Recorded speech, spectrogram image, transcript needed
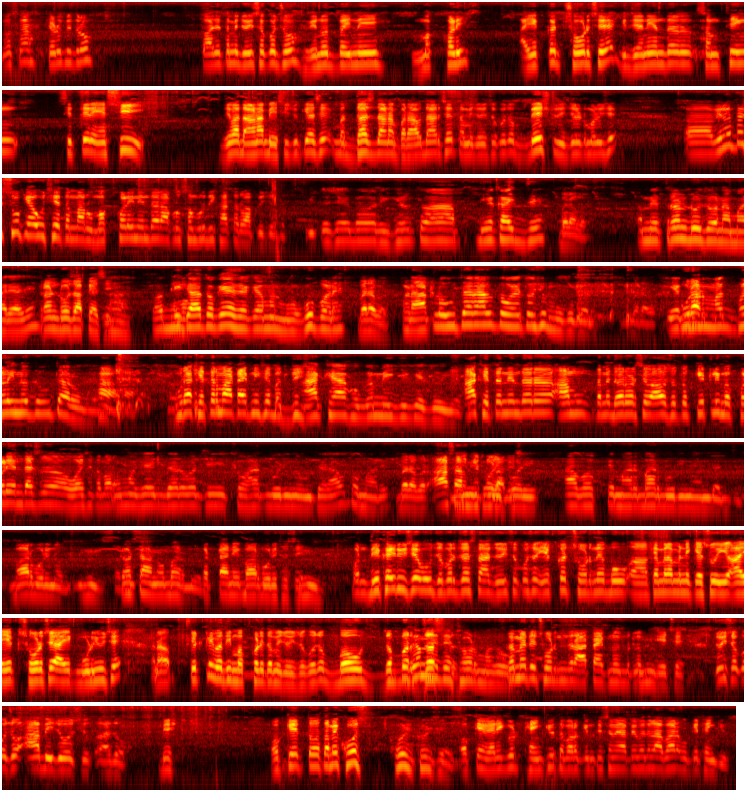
નમસ્કાર ખેડૂત મિત્રો. તો આજે તમે જોઈ શકો છો વિનોદભાઈની મગફળી. આ એક જ છોડ છે કે જેની અંદર સમથિંગ સિત્તેર એંસી જેવા દાણા બેસી ચૂક્યા છે. બધા જ દાણા ભરાવદાર છે. તમે જોઈ શકો છો બેસ્ટ રિઝલ્ટ મળ્યું છે. વિનોદભાઈ શું કહેવું છે તમારું મગફળીની અંદર આપણું સમૃદ્ધિ ખાતર વાપર્યું છે? એ તો સાહેબ રિઝલ્ટ તો આ દેખાય જ છે. બરાબર. અમે ત્રણ ડોઝોના માર્યા છે. ત્રણ ડોઝ આપ્યા છે. પબ્લિક આ તો કહે છે કે અમને મોંઘું પડે. બરાબર. પણ આટલો ઉતાર હાલતો હોય તો શું મોંઘું પડે? પૂરા મગફળીનો તો ઉતારો હા પૂરા ખેતરમાં આ ટાઈપની છે બધી આખે આખું ગમે એ જગ્યાએ જોઈએ. આ ખેતરની અંદર આમ તમે દર વર્ષે વાવો છો તો કેટલી મગફળી અંદાજ હોય છે તમારો? દર વર્ષે છ સાત બોરીનો ઉતાર આવતો મારે. બરાબર. આ સાલ કેટલો લાગે. આ વખતે મારે બાર બોરીનો અંદાજ છે બાર બોરીનો કટ્ટાનો બાર બોરી કટ્ટાની બાર બોરી થશે પણ દેખાઈ રહ્યું છે બહુ જબરજસ્ત આ જોઈ શકો છો. એક જ છોડને બહુ કેમેરામેનને કહેશો આ એક છોડ છે આ એક મૂળિયું છે. અને કેટલી બધી મગફળી તમે જોઈ શકો છો. બહુ જબરજસ્ત. છોડમાં ગમે તે છોડની અંદર આ ટાઈપનો મતલબ એ છે. જોઈ શકો છો આ બીજો છે આ જો બેસ્ટ ઓકે તો તમે ખુશ? ખુશ ખુશ okay very good thank you તમારો કિંમતી સમય આપ્યા બદલ આભાર. Okay thank you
